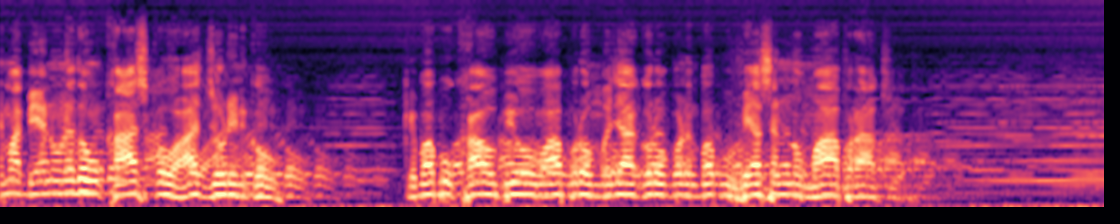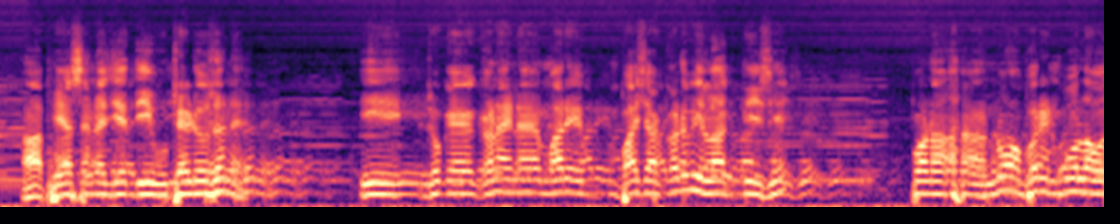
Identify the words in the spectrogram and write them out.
એમાં બહેનોને તો હું ખાસ કહું, હાથ જોડીને કહું કે, બાપુ, ખાઓ, પીઓ, વાપરો, મજા કરો, પણ બાપુ, ફેશનનું માપ રાખજો. હા, ફેશને જે દી ઉઠાડ્યો છે ને એ જોકે ઘણા મારી ભાષા કડવી લાગતી છે, પણ ન ભરીને બોલાવો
